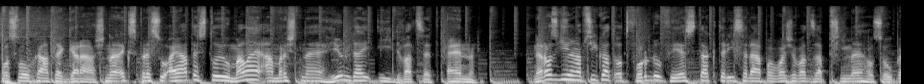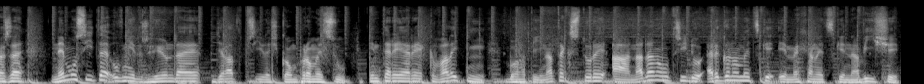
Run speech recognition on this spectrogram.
Posloucháte Garáž na Expressu a já testuju malé a mrštné Hyundai i20N. Na rozdíl například od Fordu Fiesta, který se dá považovat za přímého soupeře, nemusíte uvnitř Hyundai dělat příliš kompromisů. Interiér je kvalitní, bohatý na textury a na danou třídu ergonomicky i mechanicky na výši.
